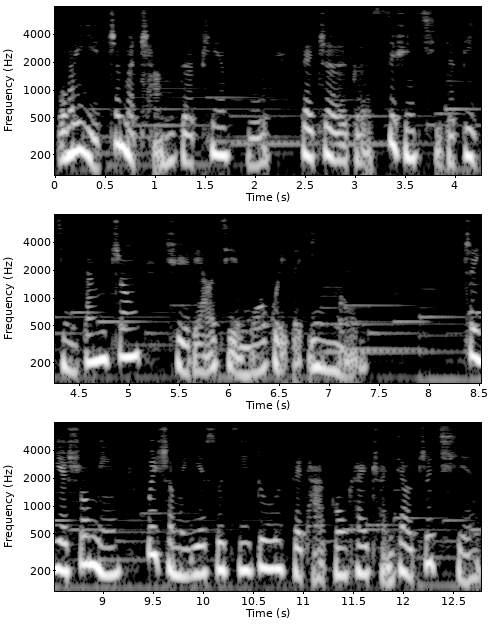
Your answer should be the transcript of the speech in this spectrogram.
我们以这么长的篇幅，在这个四旬期的毕竟当中去了解魔鬼的阴谋。这也说明为什么耶稣基督在他公开传教之前，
